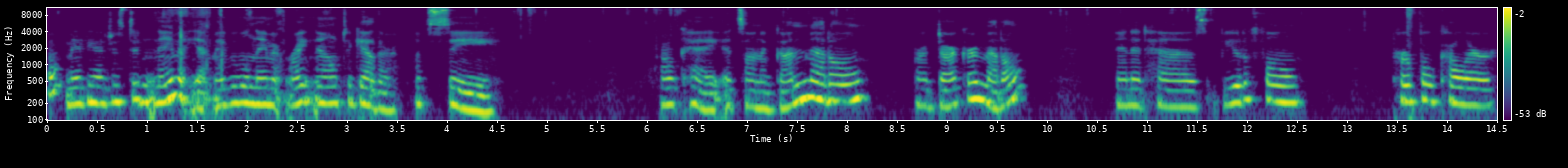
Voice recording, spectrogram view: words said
Oh, maybe I just didn't name it yet. Maybe we'll name it right now together. Let's see. Okay, it's on a gunmetal or a darker metal, and it has beautiful purple color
